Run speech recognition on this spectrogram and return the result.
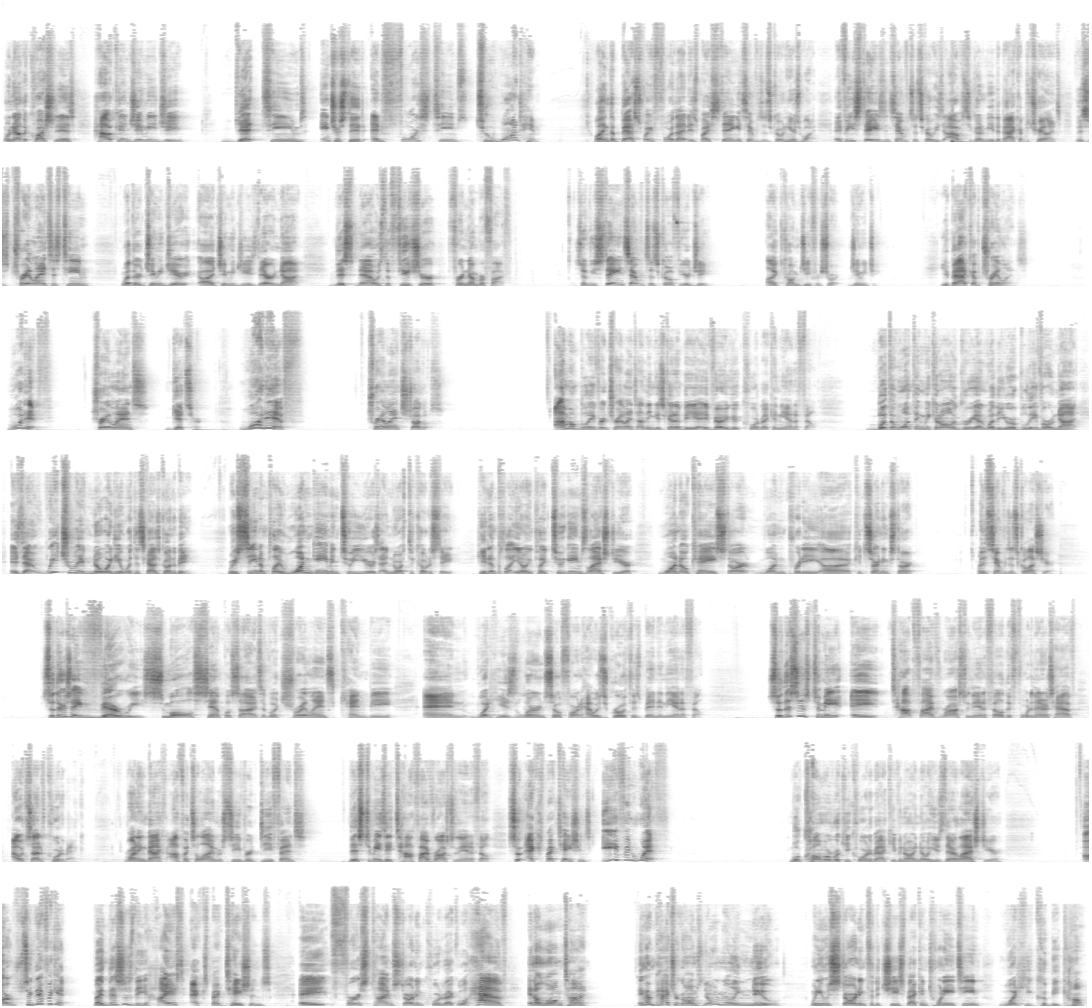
well, now the question is, how can Jimmy G get teams interested and force teams to want him? Well, I think the best way for that is by staying in San Francisco, and here's why. If he stays in San Francisco, he's obviously going to be the backup to Trey Lance. This is Trey Lance's team whether Jimmy G, uh, Jimmy G is there or not. This now is the future for number five. So if you stay in San Francisco for your G, I like to call him G for short, Jimmy G. You back up Trey Lance. What if Trey Lance gets hurt? What if Trey Lance struggles? I'm a believer in Trey Lance. I think he's going to be a very good quarterback in the NFL. But the one thing we can all agree on, whether you're a believer or not, is that we truly have no idea what this guy's going to be. We've seen him play one game in two years at North Dakota State. He didn't play, you know, he played two games last year, one okay start, one pretty uh, concerning start with San Francisco last year. So there's a very small sample size of what Trey Lance can be and what he has learned so far and how his growth has been in the NFL. So this is to me a top five roster in the NFL the 49ers have outside of quarterback. Running back, offensive line, receiver, defense, this to me is a top five roster in the NFL. So expectations, even with, we'll call him a rookie quarterback, even though I know he was there last year, are significant. Right? This is the highest expectations a first time starting quarterback will have in a long time. Even Patrick Mahomes, no one really knew when he was starting for the Chiefs back in 2018 what he could become.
